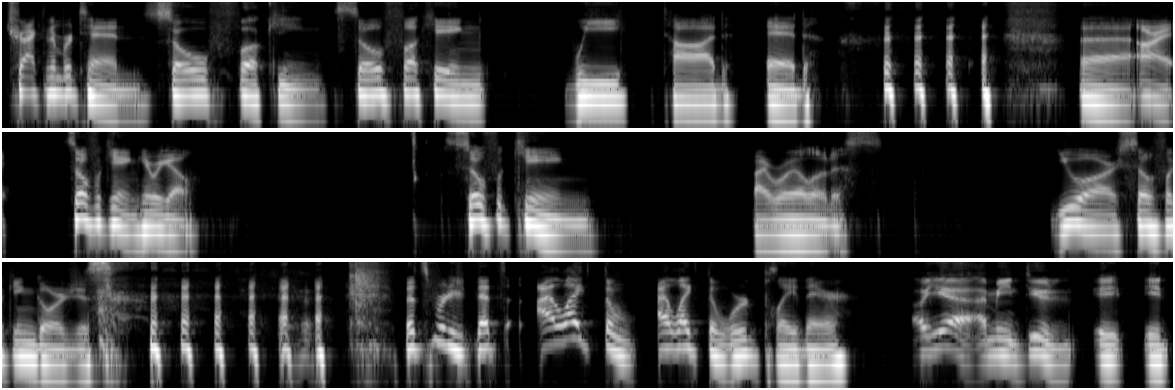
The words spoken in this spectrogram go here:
Track number 10. So fucking So fucking we Todd Ed. uh, all right. Sofa King, here we go. Sofa King by Royel Otis. You are so fucking gorgeous. that's pretty that's I like the I like the wordplay there. Oh yeah, I mean, dude, it it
